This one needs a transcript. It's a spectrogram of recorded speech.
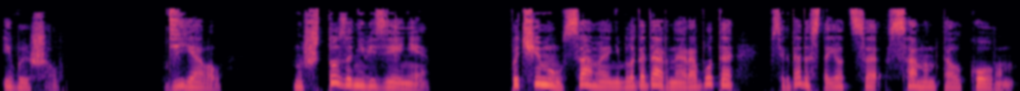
и вышел. Дьявол! Ну что за невезение? Почему самая неблагодарная работа всегда достается самым толковым?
